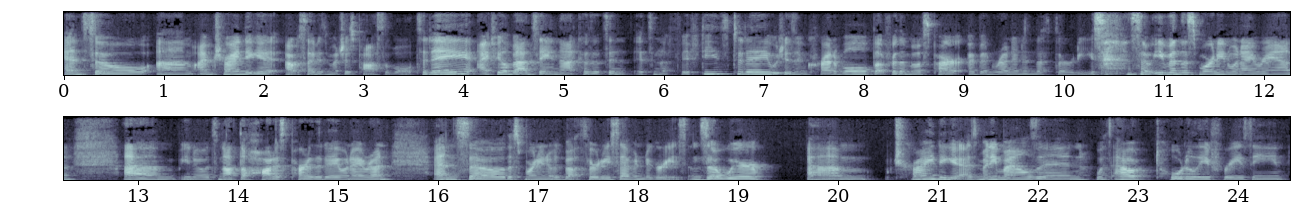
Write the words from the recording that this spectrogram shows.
And so um, I'm trying to get outside as much as possible. Today, I feel bad saying that because it's in it's in the 50s today, which is incredible. But for the most part, I've been running in the 30s. so even this morning when I ran, um, you know, it's not the hottest part of the day when I run. And so this morning it was about 37 degrees. And so we're um, trying to get as many miles in without totally freezing.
